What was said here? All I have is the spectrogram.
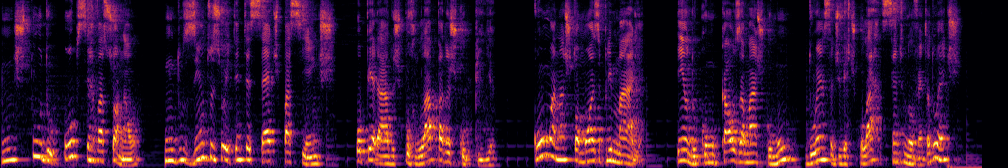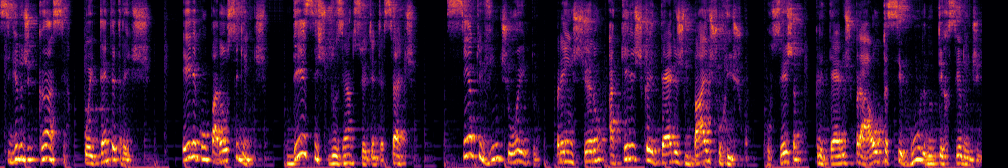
um estudo observacional com 287 pacientes operados por laparoscopia com anastomose primária, tendo como causa mais comum doença diverticular 190 doentes, seguido de câncer 83. Ele comparou o seguinte: desses 287, 128 preencheram aqueles critérios de baixo risco ou seja, critérios para alta segura no terceiro dia.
